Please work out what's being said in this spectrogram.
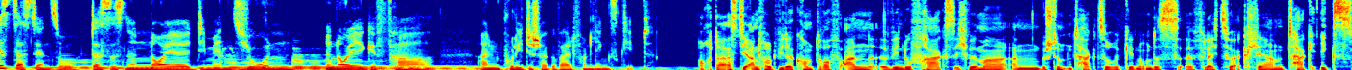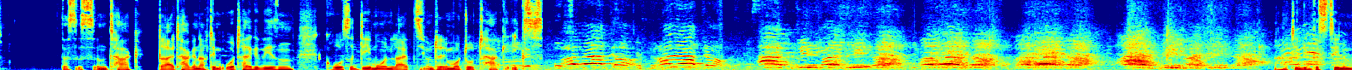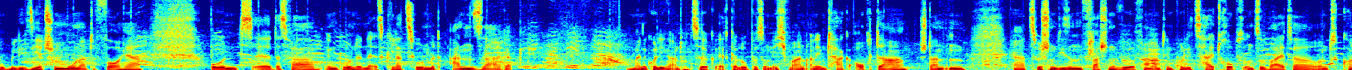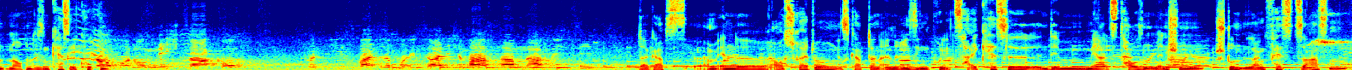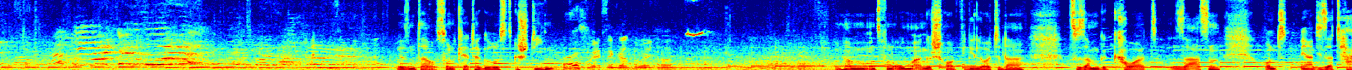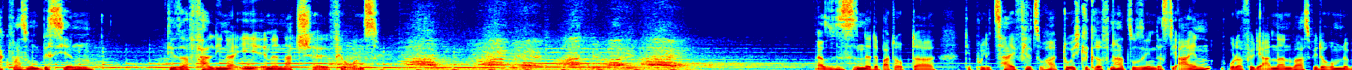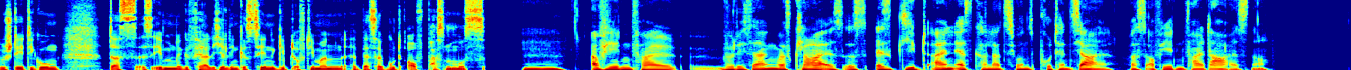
Ist das denn so, dass es eine neue Dimension, eine neue Gefahr an politischer Gewalt von links gibt? Auch da ist die Antwort wieder, kommt drauf an, wen du fragst. Ich will mal an einen bestimmten Tag zurückgehen, um das äh, vielleicht zu erklären. Tag X. Das ist ein Tag, drei Tage nach dem Urteil gewesen. Große Demo in Leipzig unter dem Motto Tag X. Alerta! Die linke Szene mobilisiert, schon Monate vorher. Und äh, das war im Grunde eine Eskalation mit Ansage. Meine Kollegen Anton Zirk, Edgar Lopez und ich waren an dem Tag auch da, standen ja, zwischen diesen Flaschenwürfen und den Polizeitrupps und so weiter und konnten auch in diesen Kessel gucken. Da gab es am Ende Ausschreitungen. Es gab dann einen riesigen Polizeikessel, in dem mehr als 1000 Menschen stundenlang festsaßen. Wir sind da auf so ein Klettergerüst gestiegen und haben uns von oben angeschaut, wie die Leute da zusammengekauert saßen. Und ja, dieser Tag war so ein bisschen dieser Fall Lina E. in a nutshell für uns. Also das ist in der Debatte, ob da die Polizei viel zu hart durchgegriffen hat. So sehen das die einen. Oder für die anderen war es wiederum eine Bestätigung, dass es eben eine gefährliche linke Szene gibt, auf die man besser gut aufpassen muss. Mhm. Auf jeden Fall würde ich sagen, was klar ist, ist, es gibt ein Eskalationspotenzial, was auf jeden Fall da ist. Ne?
